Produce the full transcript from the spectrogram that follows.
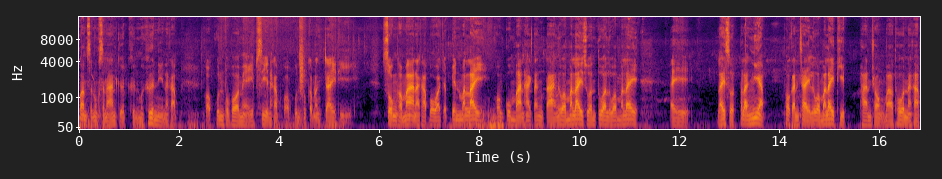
ความสนุกสนานเกิดขึ้นเมื่อคืนนี้นะครับ ขอบคุณพ่อพ่อแม่เอฟซีนะครับ ขอบคุณทุกกำลังใจที่ส่งเข้ามานะครับเพราะว่าจะเป็นมาไล่ของกลุ่มบานหักต่าง ๆ หรือว่ามาไล่ส่วนตัวหรือว่ามาไล่ไอ้ไล่สดพลังเงียบพ่อกันชัยหรือว่ามาไล่ทิพย์ผ่านช่องบาวโทนนะครับ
